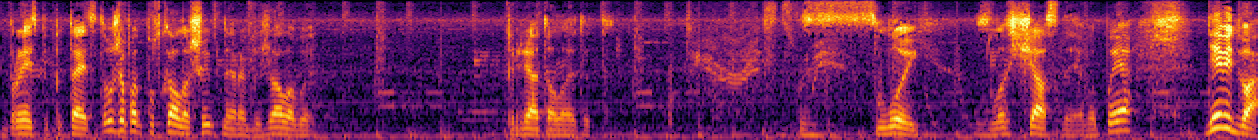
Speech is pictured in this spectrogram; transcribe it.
в респе пытается. Это уже подпускала shift, наверное, бежала бы. Прятала этот злой, злосчастный АВП. 9-2.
